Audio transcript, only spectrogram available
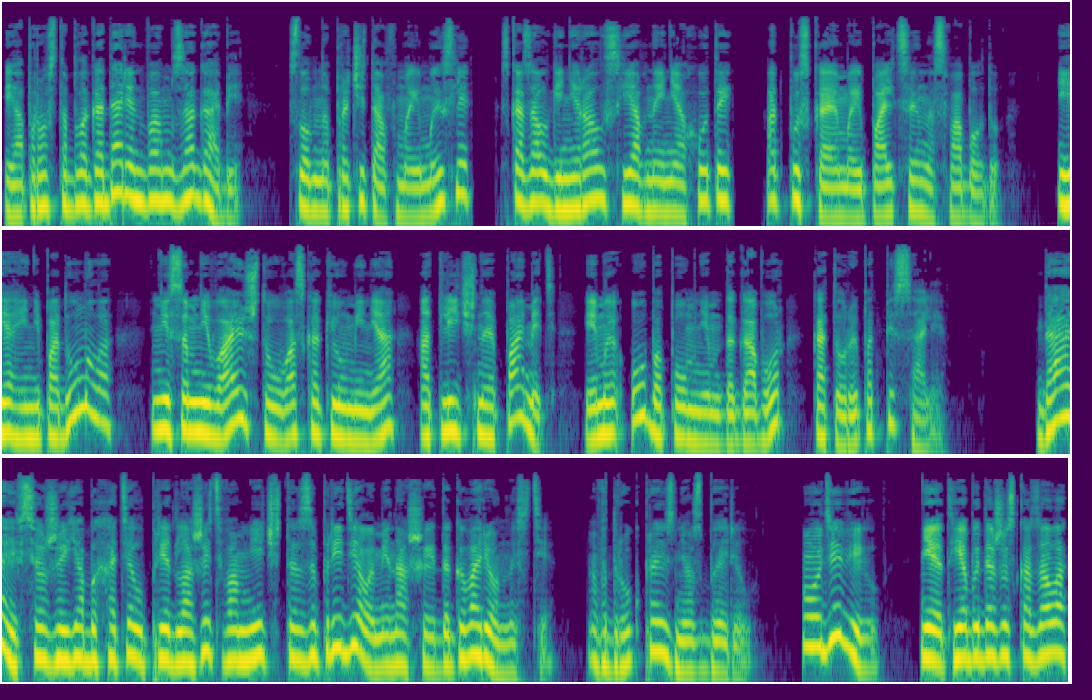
я просто благодарен вам за Габи», словно прочитав мои мысли, сказал генерал с явной неохотой, отпуская мои пальцы на свободу. «Я и не подумала, не сомневаюсь, что у вас, как и у меня, отличная память, и мы оба помним договор, который подписали. Да, и все же я бы хотел предложить вам нечто за пределами нашей договоренности», вдруг произнес Берил. «Удивил. Нет, я бы даже сказала,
